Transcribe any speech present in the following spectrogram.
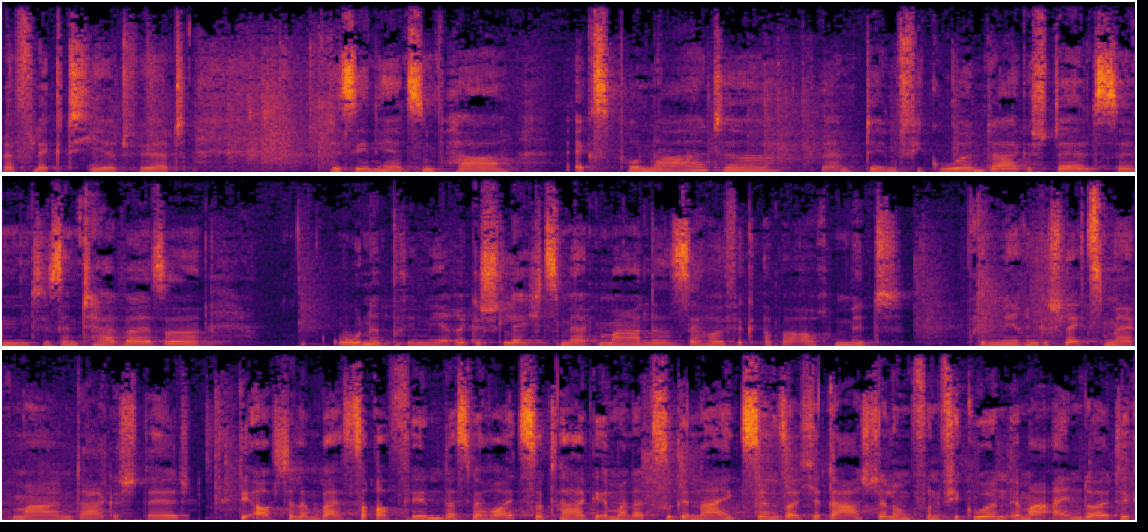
reflektiert wird. Wir sehen hier jetzt ein paar Exponate, in denen Figuren dargestellt sind. Sie sind teilweise ohne primäre Geschlechtsmerkmale, sehr häufig aber auch mit primären Geschlechtsmerkmalen dargestellt. Die Ausstellung weist darauf hin, dass wir heutzutage immer dazu geneigt sind, solche Darstellungen von Figuren immer eindeutig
